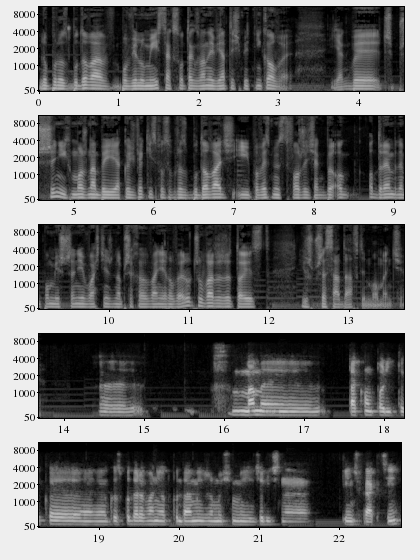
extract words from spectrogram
lub rozbudowa, bo w wielu miejscach są tak zwane wiaty śmietnikowe jakby, czy przy nich można by je jakoś w jakiś sposób rozbudować i powiedzmy stworzyć jakby odrębne pomieszczenie właśnie na przechowywanie roweru, czy uważasz, że to jest już przesada w tym momencie? E, mamy taką politykę gospodarowania odpadami, że musimy je dzielić na pięć frakcji,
